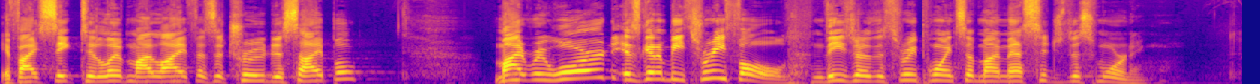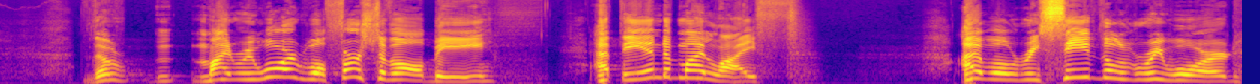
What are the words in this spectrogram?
If I seek to live my life as a true disciple, my reward is going to be threefold. These are the three points of my message this morning. The, my reward will first of all be at the end of my life, I will receive the reward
